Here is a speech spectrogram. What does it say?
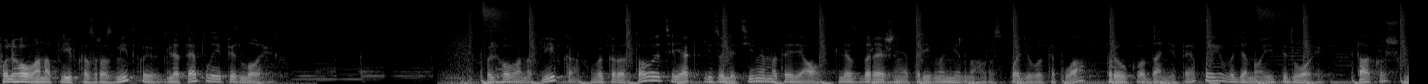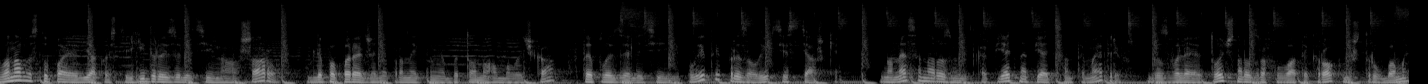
Фольгована плівка з розміткою для теплої підлоги. Фольгована плівка використовується як ізоляційний матеріал для збереження та рівномірного розподілу тепла при укладанні теплої водяної підлоги. Також вона виступає в якості гідроізоляційного шару для попередження проникнення бетонного молочка в теплоізоляційні плити при заливці стяжки. Нанесена розмітка 5 на 5 см дозволяє точно розрахувати крок між трубами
